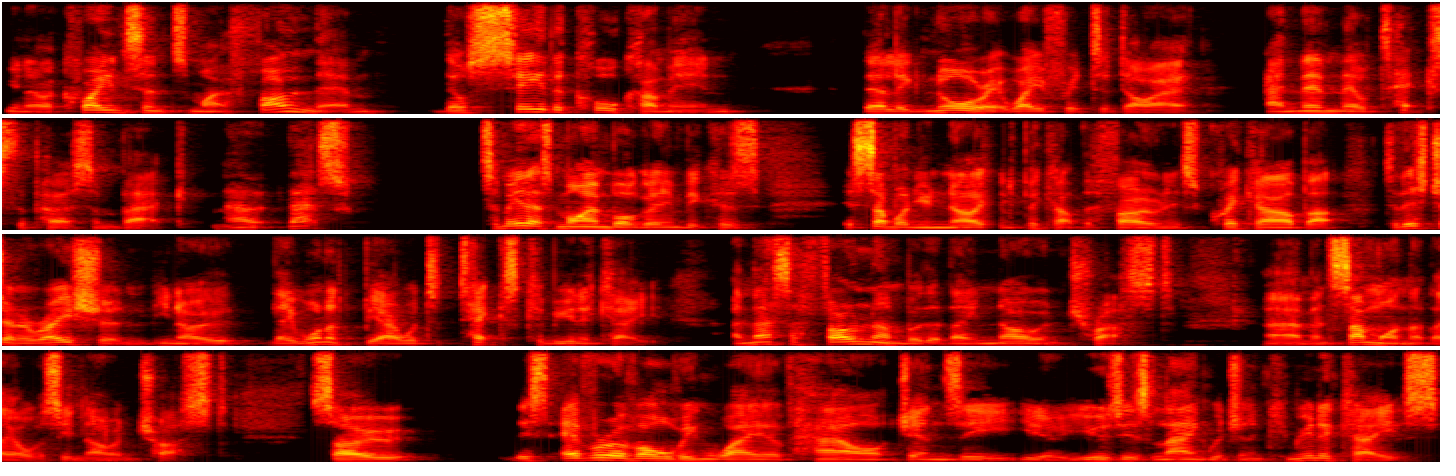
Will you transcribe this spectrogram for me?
you know, acquaintance might phone them, they'll see the call come in, they'll ignore it, wait for it to die, and then they'll text the person back. Now that's to me that's mind-boggling because it's someone you know to pick up the phone, it's quicker, but to this generation, you know, they want to be able to text communicate. And that's a phone number that they know and trust. Um, and someone that they obviously know and trust. So this ever evolving way of how Gen Z you know, uses language and communicates,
